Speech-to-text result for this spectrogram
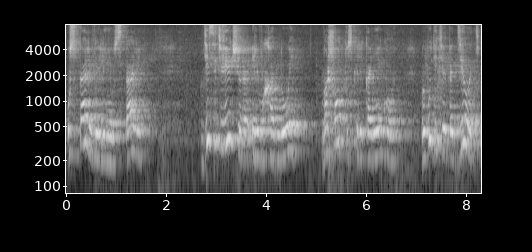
устали вы или не устали, 10 вечера или выходной, ваш отпуск или каникулы, вы будете это делать,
